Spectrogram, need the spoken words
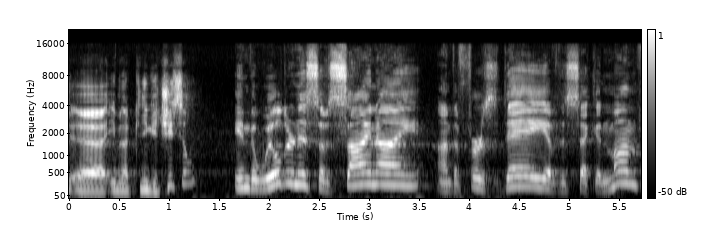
э, именно книги чисел, in the wilderness of Sinai on the first day of the second month,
